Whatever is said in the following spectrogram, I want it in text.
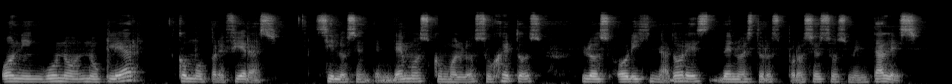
o ninguno nuclear como prefieras, si los entendemos como los sujetos, los originadores de nuestros procesos mentales.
